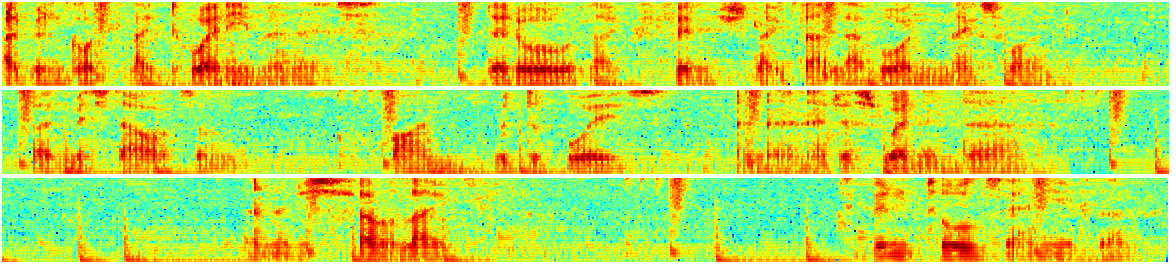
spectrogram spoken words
I'd been gone for like 20 minutes they'd all like finished like that level and the next one so I'd missed out on some fun with the boys and then I just went in there and I just felt like I couldn't talk to any of them.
